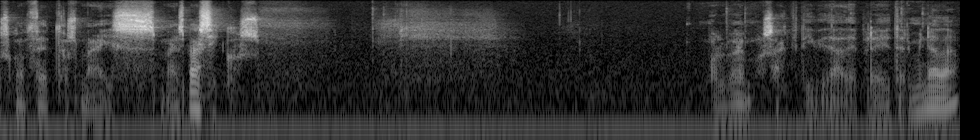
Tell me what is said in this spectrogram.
os conceptos máis, máis básicos. Volvemos á actividade predeterminada.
